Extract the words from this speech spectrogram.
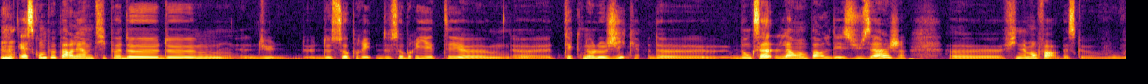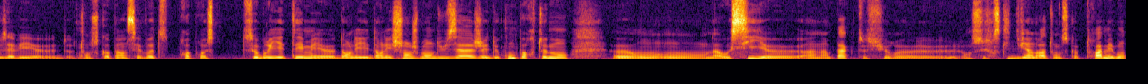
est-ce qu'on peut parler un petit peu de, de, de, sobriété euh, technologique Donc ça, là, on parle des usages, finalement, enfin, parce que vous, vous avez, ton scope 1, c'est votre propre sobriété, mais euh, dans les, dans les changements d'usage et de comportement, euh, on, a aussi euh, un impact sur, sur ce qui deviendra ton scope 3. Mais bon,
